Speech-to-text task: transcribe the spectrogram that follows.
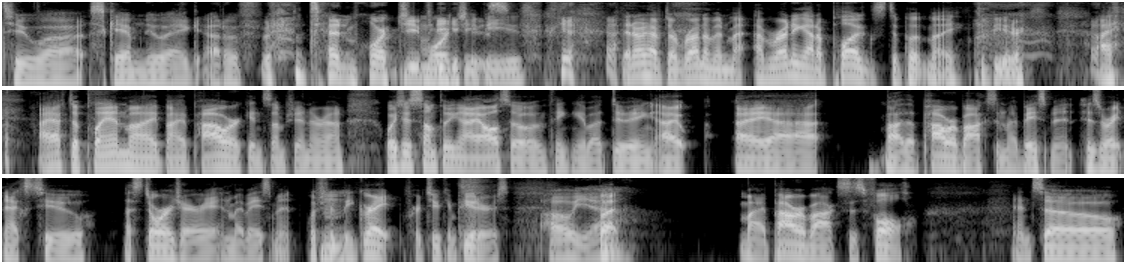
to uh, scam Newegg out of 10 more GPUs. More GPUs. Yeah. They don't have to run them in my. I'm running out of plugs to put my computer. I I have to plan my my power consumption around, which is something I also am thinking about doing. I I uh, my the power box in my basement is right next to a storage area in my basement, which would Hmm. be great for two computers. Oh, yeah. But- My power box is full, and so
